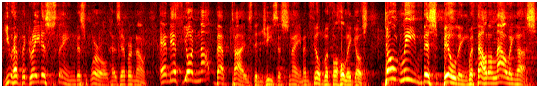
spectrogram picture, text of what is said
You have the greatest thing this world has ever known. And if you're not baptized in Jesus' name and filled with the Holy Ghost, don't leave this building without allowing us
